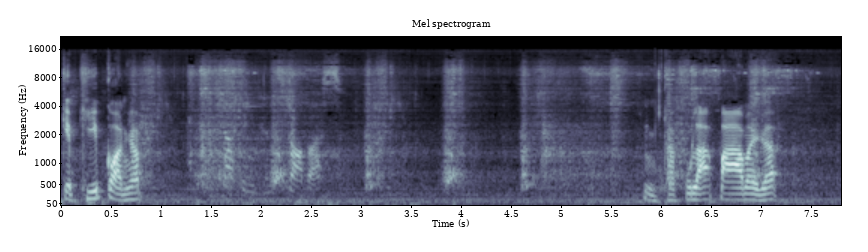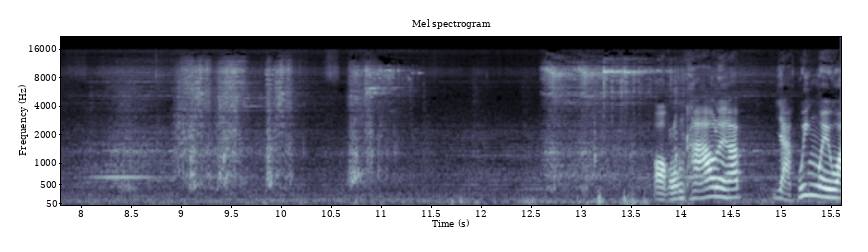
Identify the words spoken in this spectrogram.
เก็บคีปก่อนครับ Nothing can stop us. อืมคากุระปลามาอีกแล้วออกรองเท้าเลยครับ อยากวิ่งไว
